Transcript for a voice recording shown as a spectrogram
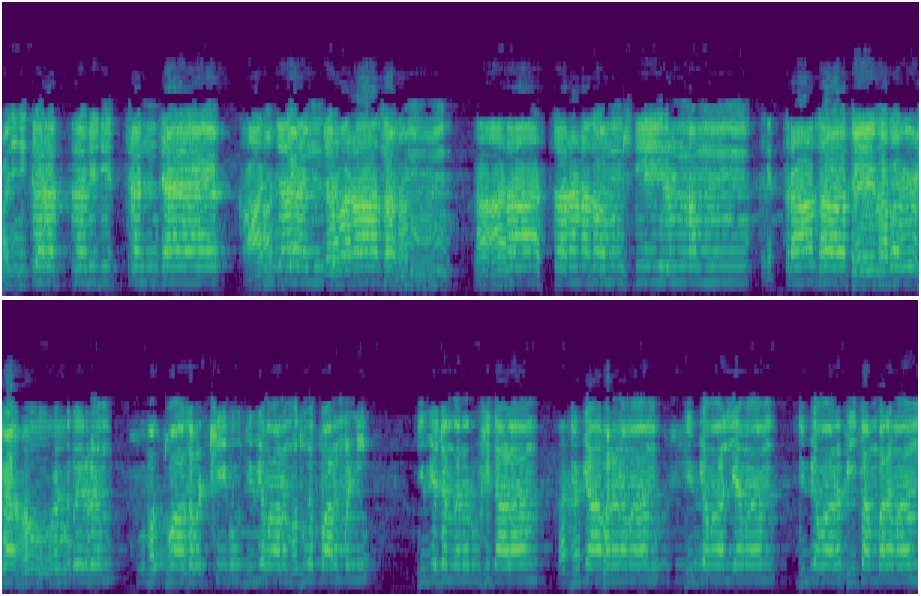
வைகரத்ன விசித்திரஞ்ச காஞ்சனஞ்ச வராசனம். நானாஸ்தரணதம்ஸ்தீர்ணம். எத்ராதாதே ரெண்டு பேர்களும் மத்வாசவட்சீபௌ திவ்யமான மதுவப்பானம் பண்ணி திவ்யச்சந்தன ரூஷிதாளாம் திவ்யாபரணமாம் திவ்யமால்யமாம் திவ்யமான பீதாம்பரமாம்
